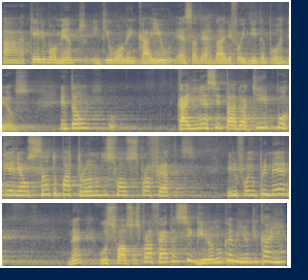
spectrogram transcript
aquele momento em que o homem caiu, essa verdade foi dita por Deus. Então, Caim é citado aqui porque ele é o santo patrono dos falsos profetas. Ele foi o primeiro. Né? Os falsos profetas seguiram no caminho de Caim,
